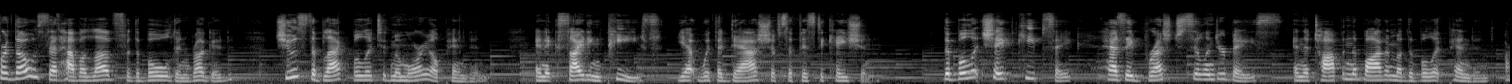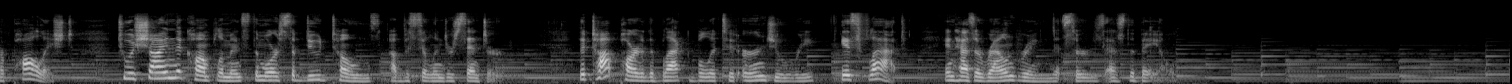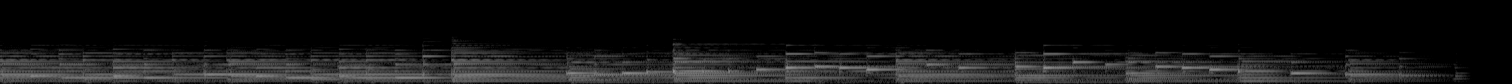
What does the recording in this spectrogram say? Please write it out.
For those that have a love for the bold and rugged, choose the black bulleted memorial pendant, an exciting piece, yet with a dash of sophistication. The bullet shaped keepsake has a brushed cylinder base, and the top and the bottom of the bullet pendant are polished to a shine that complements the more subdued tones of the cylinder center. The top part of the black bulleted urn jewelry is flat and has a round ring that serves as the bail.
